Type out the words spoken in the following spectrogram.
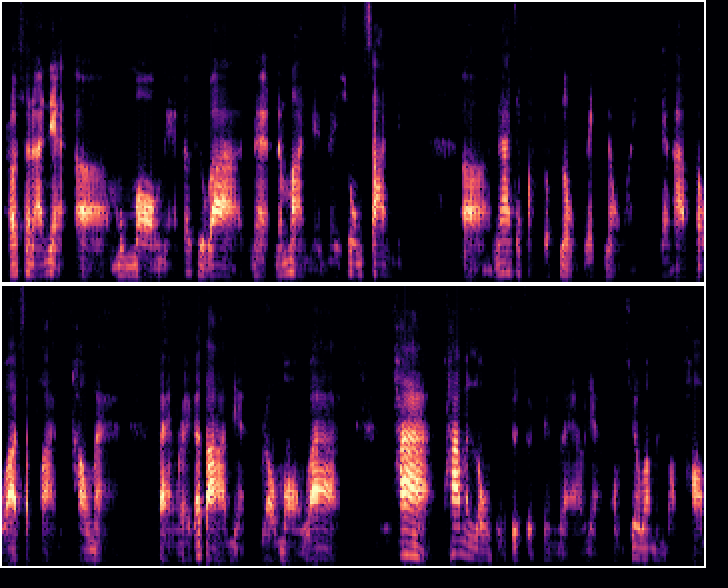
เพราะฉะนั้นเนี่ยมุมมองเนี่ยก็คือว่าน้ำมันเนี่ยในช่วงสั้นเนี่ย น่าจะปรับลดลงเล็กน้อยนะครับ เพราะว่า supply มันเข้ามา แต่อย่างไรก็ตามเนี่ยเรามองว่าถ้าถ้ามันลงถึงจุดจุดหนึ่งแล้วเนี่ยผมเชื่อว่ามันบอททอม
